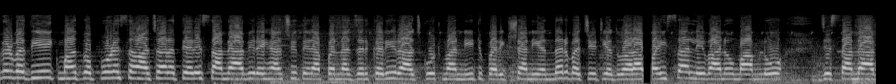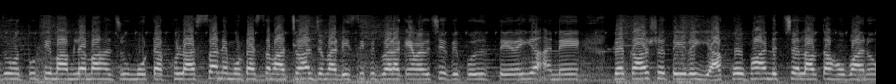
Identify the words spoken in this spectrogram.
આગળ વધીએ, એક મહત્વપૂર્ણ સમાચાર અત્યારે સામે આવી રહ્યા છે. તેના પર નજર કરી રાજકોટમાં નીટ પરીક્ષાની અંદર વચેટિયા દ્વારા પૈસા લેવાનો મામલો જે સામે આવ્યું હતું તે મામલામાં હજુ મોટા ખુલાસા અને મોટા સમાચાર, જેમાં ડીસીપી દ્વારા કહેવાયું છે, વિપુલ તેરૈયા અને પ્રકાશ તેરૈયા કૌભાંડ ચલાવતા હોવાનો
